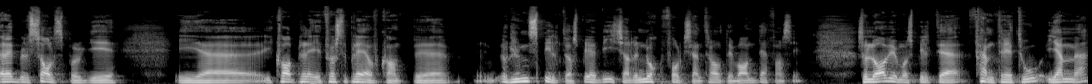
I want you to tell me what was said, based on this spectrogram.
Red Bull Salzburg i, i, uh, i, play, i første playoff-kamp uh, rundspilte oss fordi vi ikke hadde nok folk sentralt i banen defensivt. Så la vi om og spilte 5-3-2 hjemme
